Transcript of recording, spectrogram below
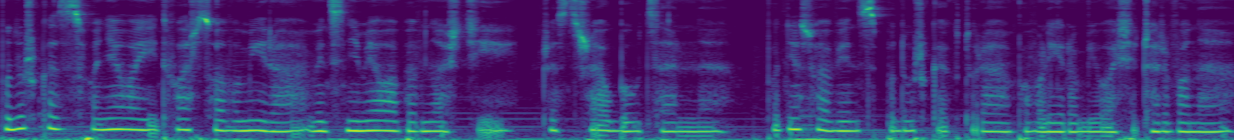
Poduszka zasłaniała jej twarz Sławomira, więc nie miała pewności, czy strzał był celny. Podniosła więc poduszkę, która powoli robiła się czerwona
